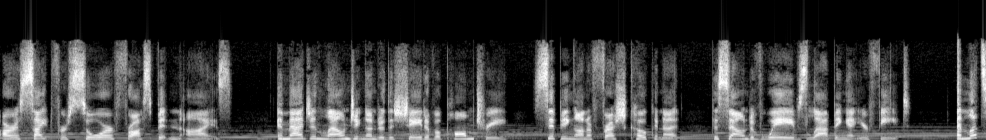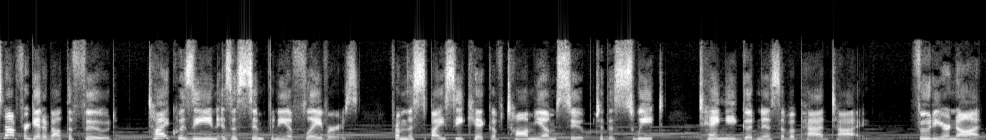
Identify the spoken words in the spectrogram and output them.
are a sight for sore, frostbitten eyes. Imagine lounging under the shade of a palm tree, sipping on a fresh coconut, the sound of waves lapping at your feet. And let's not forget about the food. Thai cuisine is a symphony of flavors, from the spicy kick of tom yum soup to the sweet, tangy goodness of a pad thai. Foodie or not,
